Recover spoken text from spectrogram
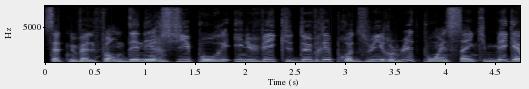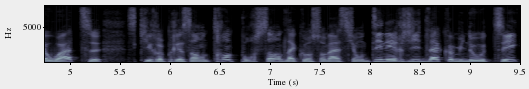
Cette nouvelle forme d'énergie pour Inuvik devrait produire 8,5 MW, ce qui représente 30% de la consommation d'énergie de la communauté,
